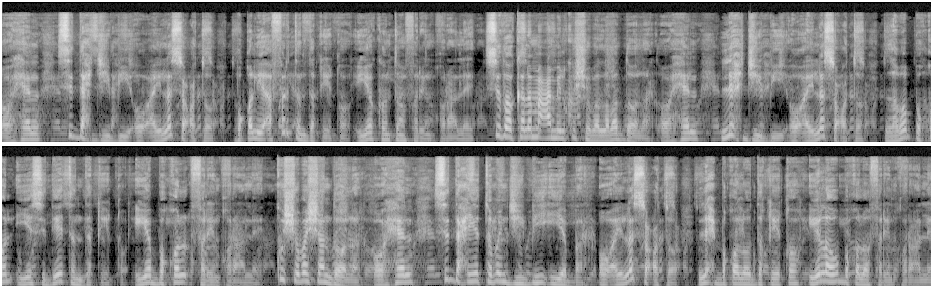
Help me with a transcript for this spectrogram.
oo hel saddex g b oo ay la socoto boqol iyo afartan daqiiqo iyo konton fariin qoraaleed. Sidoo kale macaamiil ku shuba laba dolar oo hel lix g b oo ay la socoto laba boqol iyo siddeetan daqiiqo iyo boqol fariin qoraaleed. Ku shuba shan dolar oo hel saddex iyo toban g b iyo bar oo ay la socoto lix boqol oo daqiiqo iyo laba boqol oo fariin qoraaleed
